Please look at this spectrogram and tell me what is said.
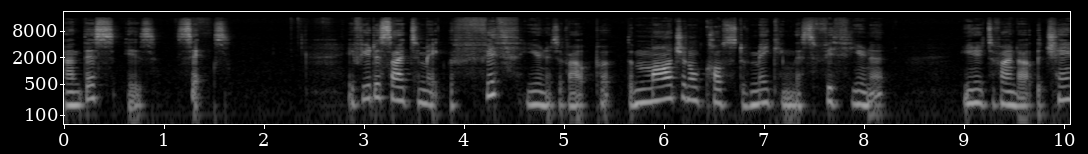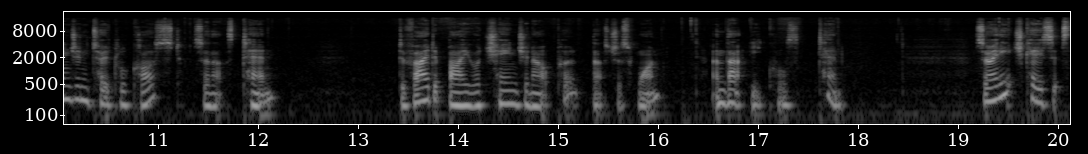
and this is 6. If you decide to make the fifth unit of output, the marginal cost of making this fifth unit, you need to find out the change in total cost, so that's 10, divided by your change in output, that's just 1, and that equals 10. So in each case, it's,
